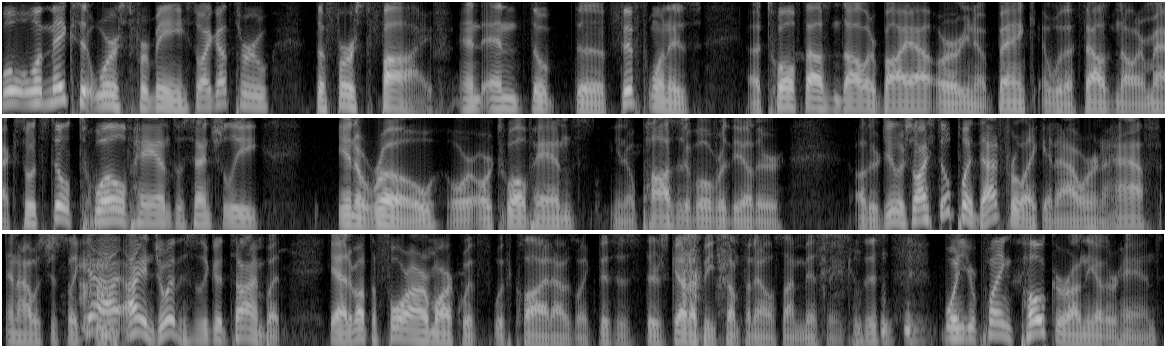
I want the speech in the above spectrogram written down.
Well, what makes it worse for me? So I got through the first five, and and the the fifth one is a twelve thousand dollar buyout or you know bank with a thousand dollar max. So it's still twelve hands essentially in a row, or or twelve hands you know positive over the other other dealer. So I still played that for like an hour and a half, and I was just like, hmm. yeah, I, I enjoy this. This is a good time. But yeah, at about the four hour mark with with Clyde, I was like, this is there's got to be something else I'm missing because this when you're playing poker on the other hand,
